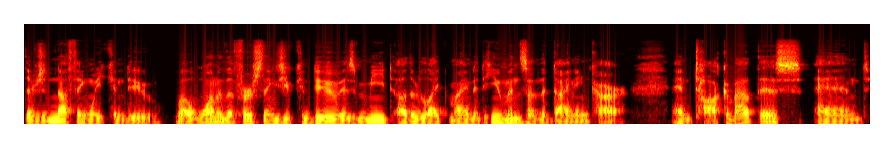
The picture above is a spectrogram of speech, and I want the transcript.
there's nothing we can do. Well, one of the first things you can do is meet other like-minded humans on the dining car and talk about this and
